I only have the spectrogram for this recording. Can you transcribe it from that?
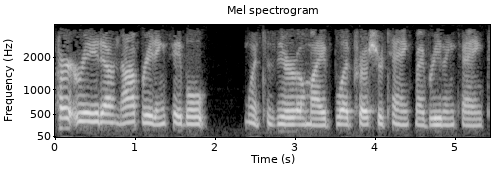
heart rate on the operating table went to zero. My blood pressure tanked. My breathing tanked.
